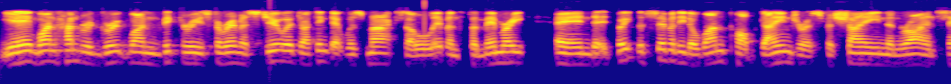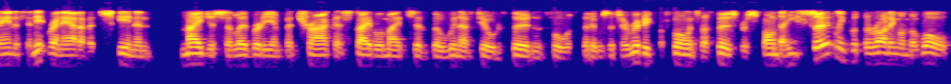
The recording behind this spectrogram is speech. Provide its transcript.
Yeah, 100 Group 1 victories for Emma Stewart. I think that was Mark's 11th for memory. And it beat the 70 to 1 pop dangerous for Shane and Ryan Sanderson. It ran out of its skin and major celebrity and Petrarca, stablemates of the winner, filled third and fourth. But it was a terrific performance by first responder. He certainly put the writing on the wall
